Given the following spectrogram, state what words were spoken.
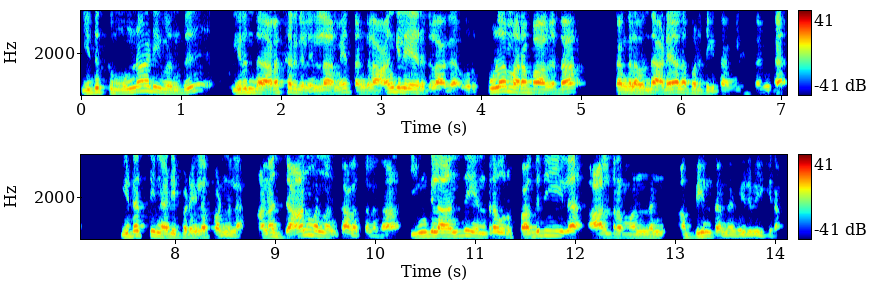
இதுக்கு முன்னாடி வந்து இருந்த அரசர்கள் எல்லாமே தங்களை ஆங்கிலேயர்களாக ஒரு குலமரபாக தான் தங்களை வந்து அடையாளப்படுத்திக்கிட்டாங்களே தவிர இடத்தின் அடிப்படையில பண்ணல. ஆனா ஜான் மன்னன் காலத்துலதான் இங்கிலாந்து என்ற ஒரு பகுதியில ஆள்ற மன்னன் அப்படின்னு தன்னை நிரூபிக்கிறான்.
